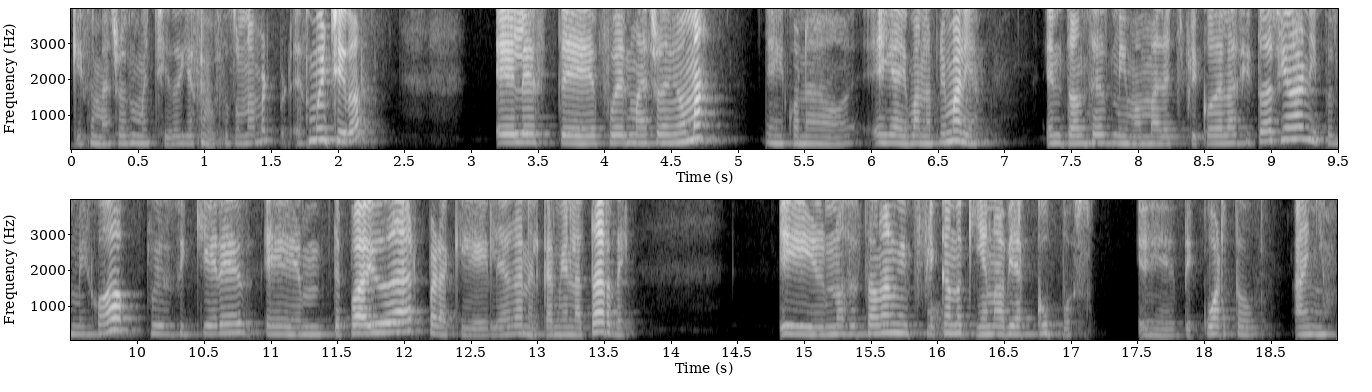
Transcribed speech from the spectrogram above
Que ese maestro es muy chido, ya se me fue su nombre, pero es muy chido. Él este, fue el maestro de mi mamá eh, cuando ella iba en la primaria. Entonces mi mamá le explicó de la situación y pues me dijo, ah, pues si quieres, em, te puedo ayudar para que le hagan el cambio en la tarde. Y nos estaban explicando que ya no había cupos eh, de cuarto año.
